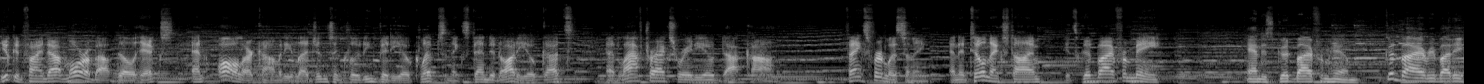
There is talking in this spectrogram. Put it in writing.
You can find out more about Bill Hicks and all our comedy legends, including video clips and extended audio cuts, at laughtracksradio.com. Thanks for listening, and until next time, it's goodbye from me. And it's goodbye from him. Goodbye, everybody.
